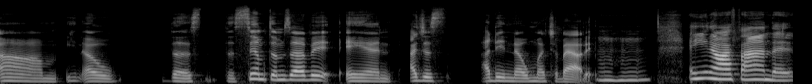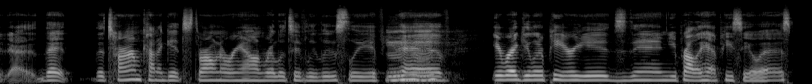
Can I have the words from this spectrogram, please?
um, you know, the the symptoms of it, and I just I didn't know much about it. Mm-hmm. And you know, I find that uh, that the term kind of gets thrown around relatively loosely. If you mm-hmm. have irregular periods, then you probably have PCOS.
